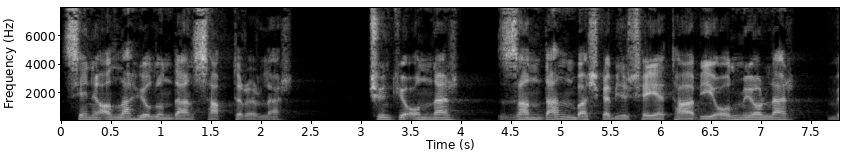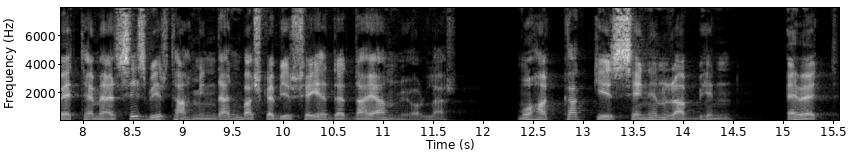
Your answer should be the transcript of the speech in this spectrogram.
seni Allah yolundan saptırırlar. Çünkü onlar, zandan başka bir şeye tabi olmuyorlar ve temelsiz bir tahminden başka bir şeye de dayanmıyorlar. Muhakkak ki senin Rabbin, evet,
